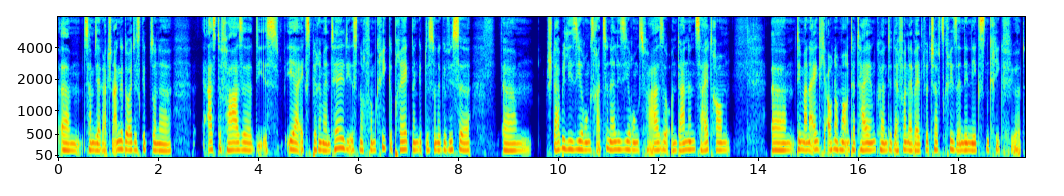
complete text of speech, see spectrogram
ähm, das haben Sie ja gerade schon angedeutet, es gibt so eine erste Phase, die ist eher experimentell, die ist noch vom Krieg geprägt. Dann gibt es so eine gewisse ähm, Stabilisierungs-, Rationalisierungsphase und dann einen Zeitraum, ähm, den man eigentlich auch nochmal unterteilen könnte, der von der Weltwirtschaftskrise in den nächsten Krieg führt.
